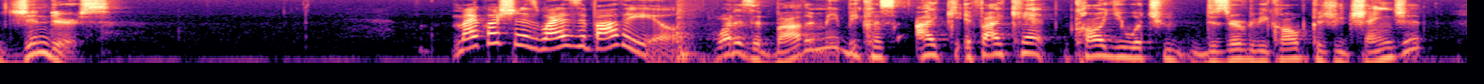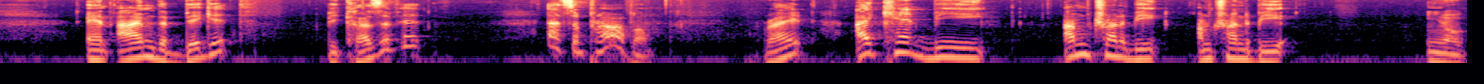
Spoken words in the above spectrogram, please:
genders. My question is, why does it bother you? Why does it bother me? Because I, if I can't call you what you deserve to be called because you change it, and I'm the bigot because of it, that's a problem, right? I can't be. I'm trying to be. I'm trying to be, you know,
